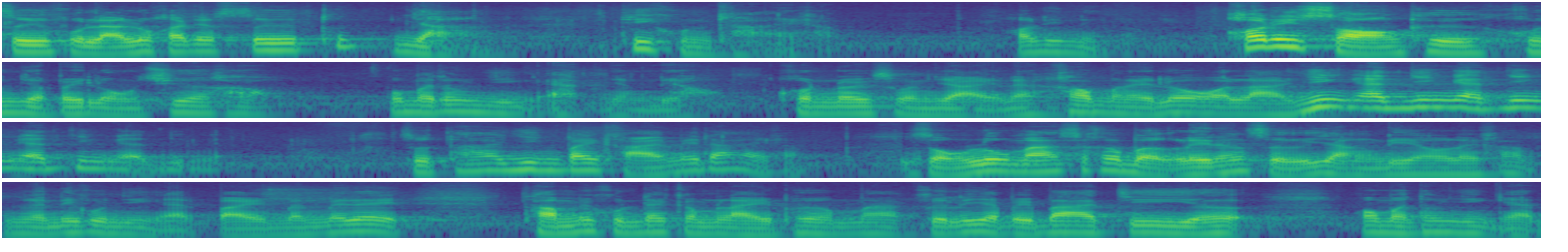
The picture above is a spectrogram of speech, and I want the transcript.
ซื้อคุณแล้วลูกค้าจะซื้อทุกอย่างที่คุณขายครับ ข้อที่หนึ่งข้อที่สองคือคุณอย่าไปหลงเชื่อเขา เพราะมันต้องยิง ad อย่างเดียว คนโดยส่วนใหญ่นะเข้ามาในโลกออนไลน์ยิง ad ยิง ad ยิง ad ยิง ad ยิง ad สุดท้ายยิงไปขายไม่ได้ครับ ส่งลูกมาร์คซักเคอร์เบิร์กเรียนหนังสืออย่างเดียวเลยครับ เงินที่คุณยิง ad ไป มันไม่ได้ทำให้คุณได้กำไรเพิ่มมากคือแล้วอย่าไปบ้าจี้เยอะเพราะมันต้องยิง ad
